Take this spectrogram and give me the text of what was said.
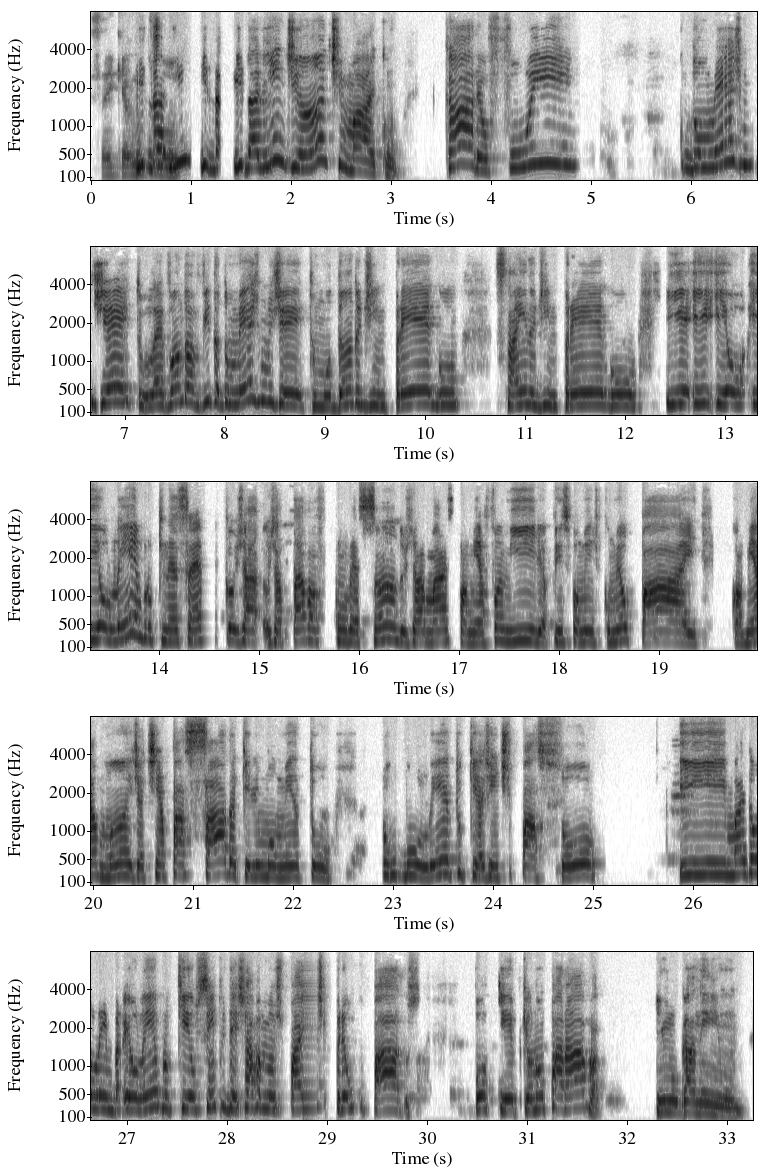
Isso aí que é muito e dali, louco. E, da, e dali em diante, Maicon, cara, eu fui do mesmo jeito, levando a vida do mesmo jeito, mudando de emprego, saindo de emprego. E, e, e eu, e eu lembro que nessa época eu já estava conversando já mais com a minha família, principalmente com meu pai, com a minha mãe, já tinha passado aquele momento turbulento que a gente passou. E mas eu lembro, eu lembro que eu sempre deixava meus pais preocupados. Por quê? Porque eu não parava em lugar nenhum.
